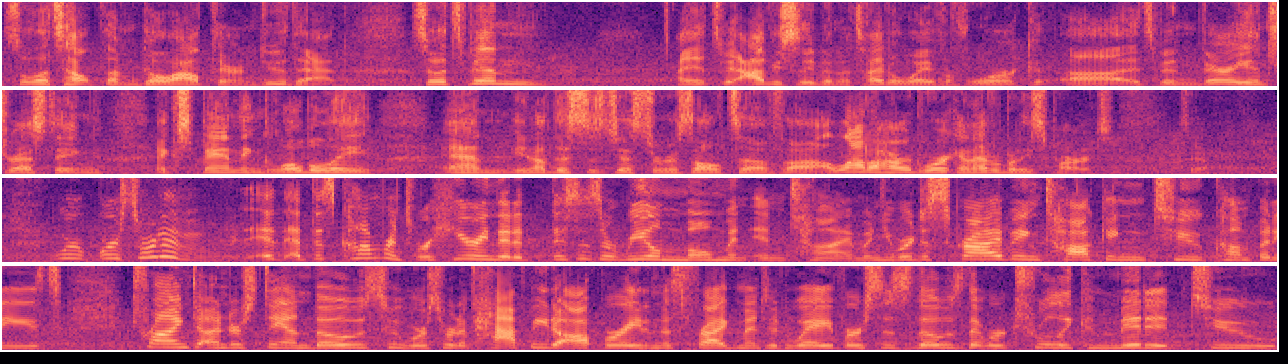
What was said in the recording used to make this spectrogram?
so let's help them go out there and do that. So it's been it's obviously been a tidal wave of work. Uh, it's been very interesting, expanding globally, and you know this is just a result of uh, a lot of hard work on everybody's part. So. We're, we're sort of, at this conference, we're hearing that it, this is a real moment in time. And you were describing talking to companies, trying to understand those who were sort of happy to operate in this fragmented way versus those that were truly committed to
